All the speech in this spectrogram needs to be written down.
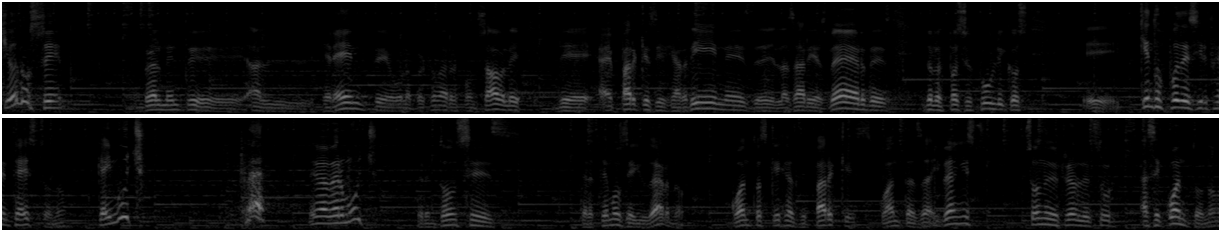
yo no sé realmente al gerente o la persona responsable de eh, parques y jardines, de las áreas verdes, de los espacios públicos, eh, ¿qué nos puede decir frente a esto? No? Que hay mucho. Claro debe haber mucho. Pero entonces, tratemos de ayudar, ¿no? ¿Cuántas quejas de parques? ¿Cuántas hay? Vean esto, zona industrial del sur. ¿Hace cuánto, no?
